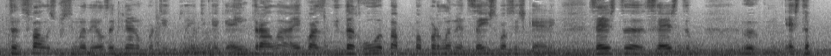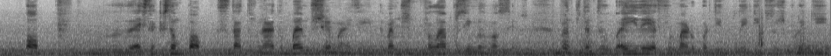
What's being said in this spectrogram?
Portanto, se falas por cima deles, é criar um partido político, é, é entrar lá, é quase da rua para, para, o Parlamento. Se é isto que vocês querem, se é esta, se é esta, eh, esta pop esta questão pop que se está a tornar, então vamos ser mais ainda, vamos falar por cima de vocês. Pronto, portanto, a ideia de formar um partido político surge por aqui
